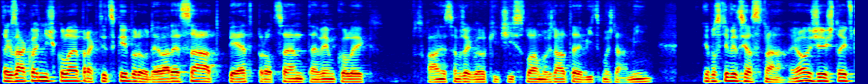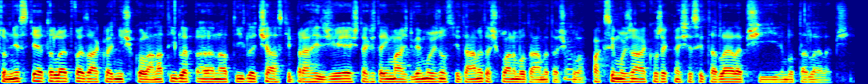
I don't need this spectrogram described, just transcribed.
tak základní škola je prakticky pro 95%, nevím kolik, schválně jsem řekl velký číslo a možná to je víc, možná míň, je prostě věc jasná, jo? žiješ tady v tom městě, tohle je tvoje základní škola, na téhle na týhle části Prahy žiješ, takže tady máš dvě možnosti, tam je ta škola nebo tam je ta škola. Mm. Pak si možná jako řekneš, jestli tahle je lepší nebo tahle je lepší.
